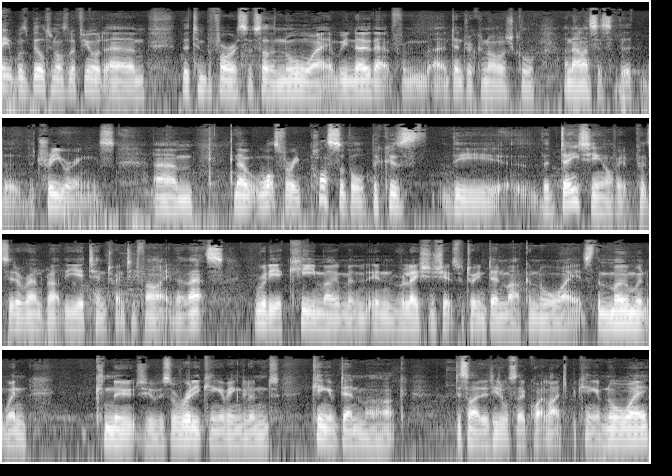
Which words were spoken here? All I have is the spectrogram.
It was built in Oslofjord, um, the timber forests of southern Norway. We know that from uh, dendrochronological analysis of the, the, the tree rings. Um, now, what's very possible, because the the dating of it puts it around about the year 1025. Now, that's really a key moment in relationships between Denmark and Norway. It's the moment when Canute, who was already King of England, King of Denmark, decided he'd also quite like to be King of Norway.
